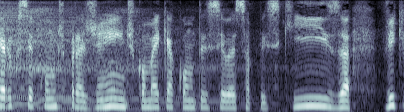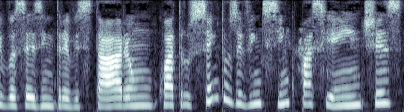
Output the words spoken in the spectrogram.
Quero que você conte pra gente como é que aconteceu essa pesquisa. Vi que vocês entrevistaram 425 pacientes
